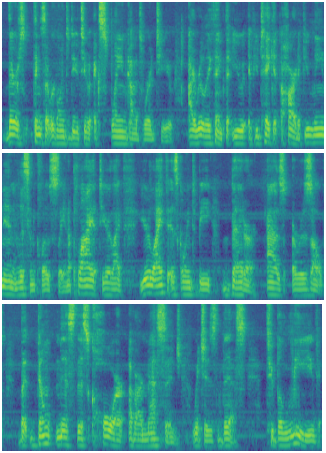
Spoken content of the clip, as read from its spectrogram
there's things that we're going to do to explain God's word to you. I really think that you, if you take it to heart, if you lean in and listen closely and apply it to your life, your life is going to be better as a result. But don't miss this core of our message, which is this to believe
